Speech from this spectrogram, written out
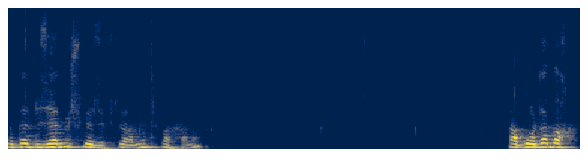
Burada düzelmiş gözüktü Ahmet bakalım. Ha, burada bak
